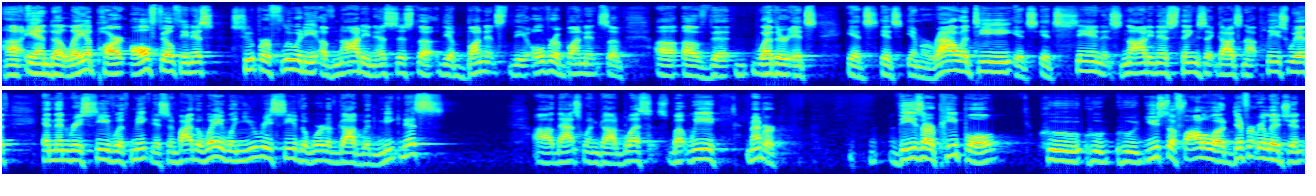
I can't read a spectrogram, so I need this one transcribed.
uh, and uh, lay apart all filthiness, superfluity of naughtiness, just the, the abundance, the overabundance of, uh, of the, whether it's, it's, it's immorality, it's, it's sin, it's naughtiness, things that God's not pleased with, and then receive with meekness. And by the way, when you receive the word of God with meekness, uh, that's when God blesses. But we, remember, these are people who, who, who used to follow a different religion.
